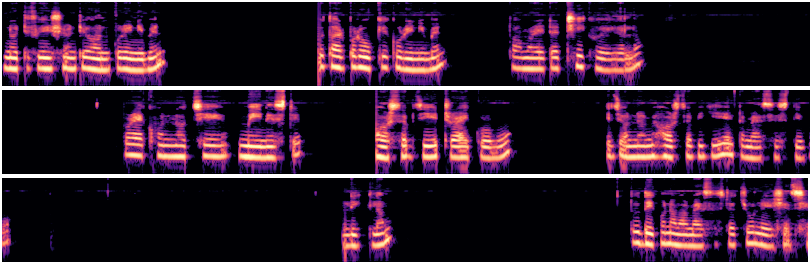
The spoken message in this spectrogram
নোটিফিকেশনটি অন করে নেবেন। তো তারপর ওকে করে নেবেন। তো আমার এটা ঠিক হয়ে গেল। পর এখন হচ্ছে মেইন স্টেপ হোয়াটসঅ্যাপ দিয়ে ট্রাই করব। এর জন্য আমি হোয়াটসঅ্যাপে গিয়ে একটা মেসেজ দিব। লিখলাম। তো দেখুন আমার মেসেজটা চলে এসেছে।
